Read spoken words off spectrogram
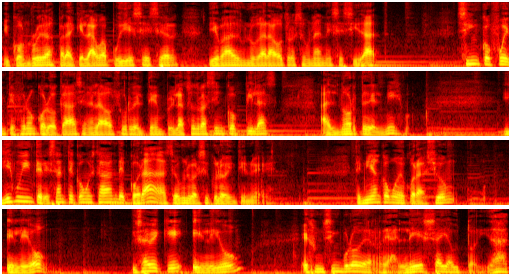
y con ruedas para que el agua pudiese ser llevada de un lugar a otro según una necesidad. Cinco fuentes fueron colocadas en el lado sur del templo y las otras cinco pilas al norte del mismo. Y es muy interesante cómo estaban decoradas según el versículo 29. Tenían como decoración el león. Y sabe que el león es un símbolo de realeza y autoridad.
